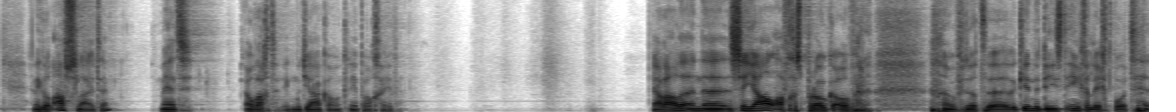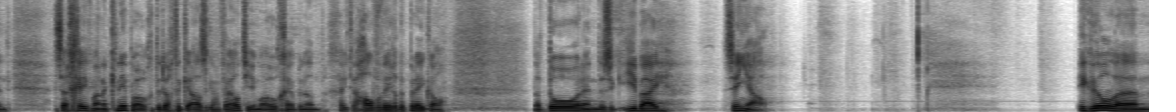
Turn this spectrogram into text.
En ik wil afsluiten met... Oh, wacht, ik moet Jaco een knipoog geven. Ja, we hadden een, eh, signaal afgesproken over, over dat uh, de kinderdienst ingelicht wordt. En zei, geef maar een knipoog. Toen dacht ik, als ik een vuiltje in mijn ogen heb... dan geeft hij halverwege de preek al dat door. En dus ik hierbij, signaal. Ik wil, uh,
